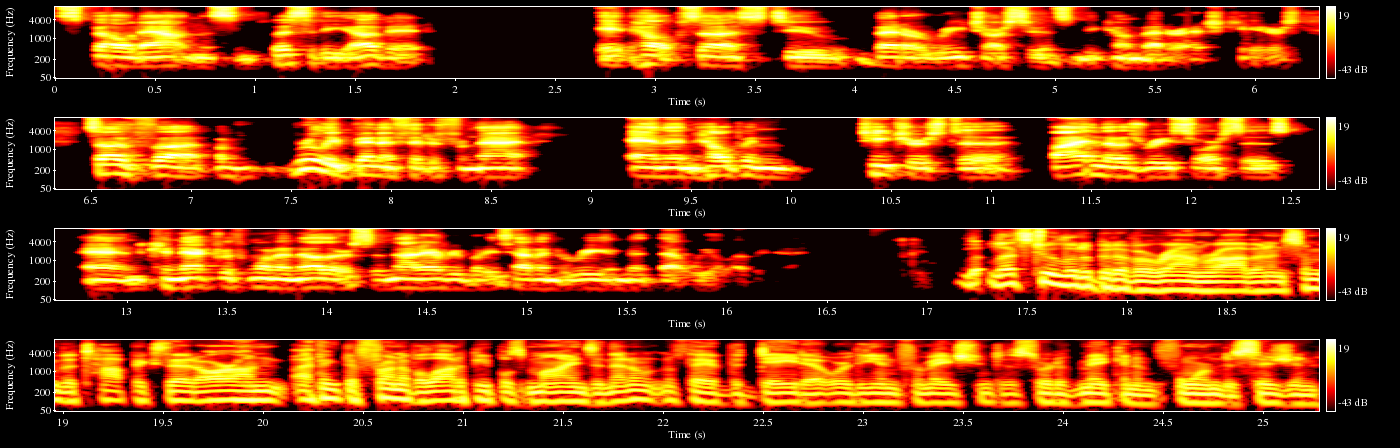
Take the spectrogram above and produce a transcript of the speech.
spelled out and the simplicity of it it helps us to better reach our students and become better educators. So I've, uh, I've really benefited from that, and then helping teachers to find those resources and connect with one another, so not everybody's having to reinvent that wheel every. Let's do a little bit of a round robin and some of the topics that are on, I think, the front of a lot of people's minds. And I don't know if they have the data or the information to sort of make an informed decision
